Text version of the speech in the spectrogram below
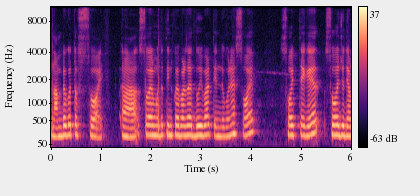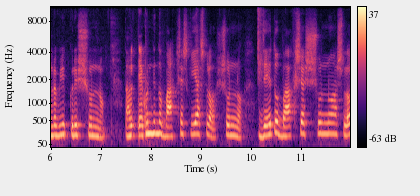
নামবে কত? ছয়। ছয়ের মধ্যে তিন কয়বার যায়? দুইবার, তিন দুগুণে ছয়। ছয় থেকে ছয় যদি আমরা বিয়োগ করি শূন্য। তাহলে এখন কিন্তু বাকশেষ কি আসলো? শূন্য। যেহেতু বাকশেষ শূন্য আসলো,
